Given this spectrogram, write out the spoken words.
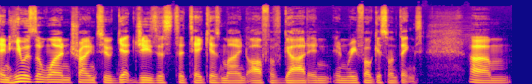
and he was the one trying to get Jesus to take his mind off of God and, and refocus on things. Um,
